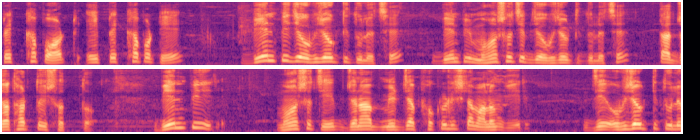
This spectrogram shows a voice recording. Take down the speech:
প্রেক্ষাপট, এই প্রেক্ষাপটে বিএনপি যে অভিযোগটি তুলেছে, বিএনপির মহাসচিব যে অভিযোগটি তুলেছে, তা যথার্থই সত্য। বিএনপির মহাসচিব জনাব মির্জা ফখরুল ইসলাম আলমগীর যে অভিযোগটি তুলে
